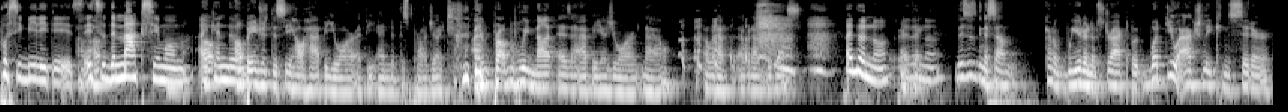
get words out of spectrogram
possibilities. Uh, it's the maximum I I'll, can do. I'll be interested to see how happy you are at the end of this project. I'm probably not as happy as you are now. I would have to, I would have to guess. I don't know. I, I don't know. This is going to sound kind of weird and abstract, but what do you actually consider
